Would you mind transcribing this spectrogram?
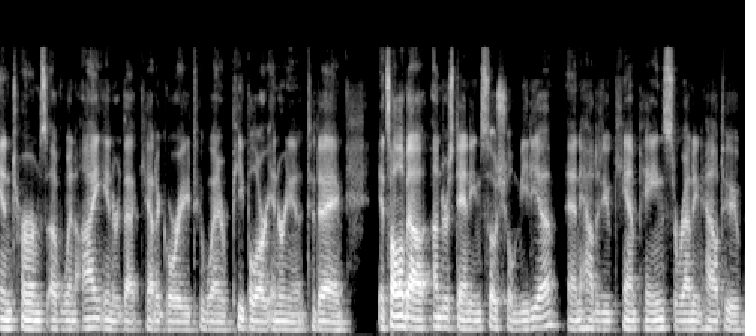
in terms of when I entered that category to where people are entering it today. It's all about understanding social media and how to do campaigns surrounding how to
